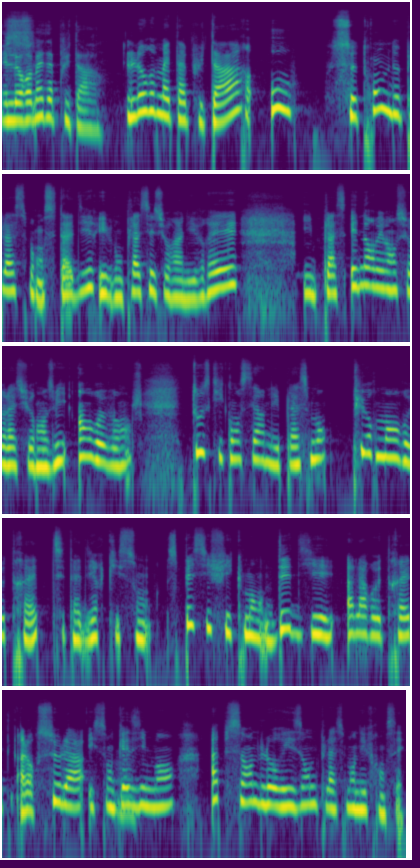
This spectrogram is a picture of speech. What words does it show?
Ils le remettent à plus tard. Le remettent à plus tard ou se trompent de placement, c'est-à-dire ils vont placer sur un livret, ils placent énormément sur l'assurance vie. En revanche, tout ce qui concerne les placements purement retraite, c'est-à-dire qui sont spécifiquement dédiés à la retraite, alors ceux-là, ils sont quasiment absents de l'horizon de placement des Français.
